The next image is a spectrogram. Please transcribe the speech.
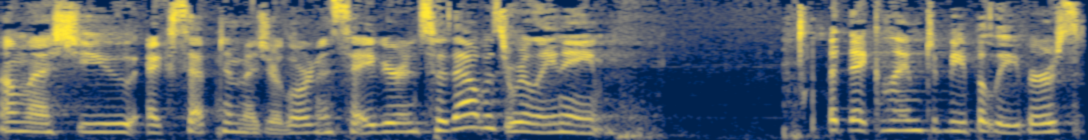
unless you accept Him as your Lord and Savior. And so that was really neat. But they claimed to be believers.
